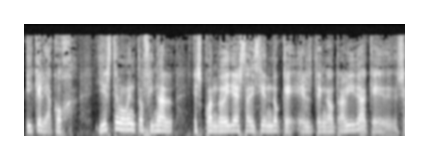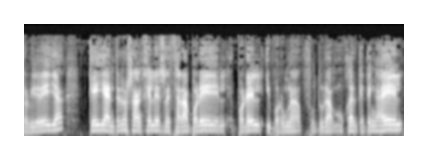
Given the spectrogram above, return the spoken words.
y que le acoja. Y este momento final es cuando ella está diciendo que él tenga otra vida, que se olvide de ella, que ella entre los ángeles rezará por él, por él y por una futura mujer que tenga él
